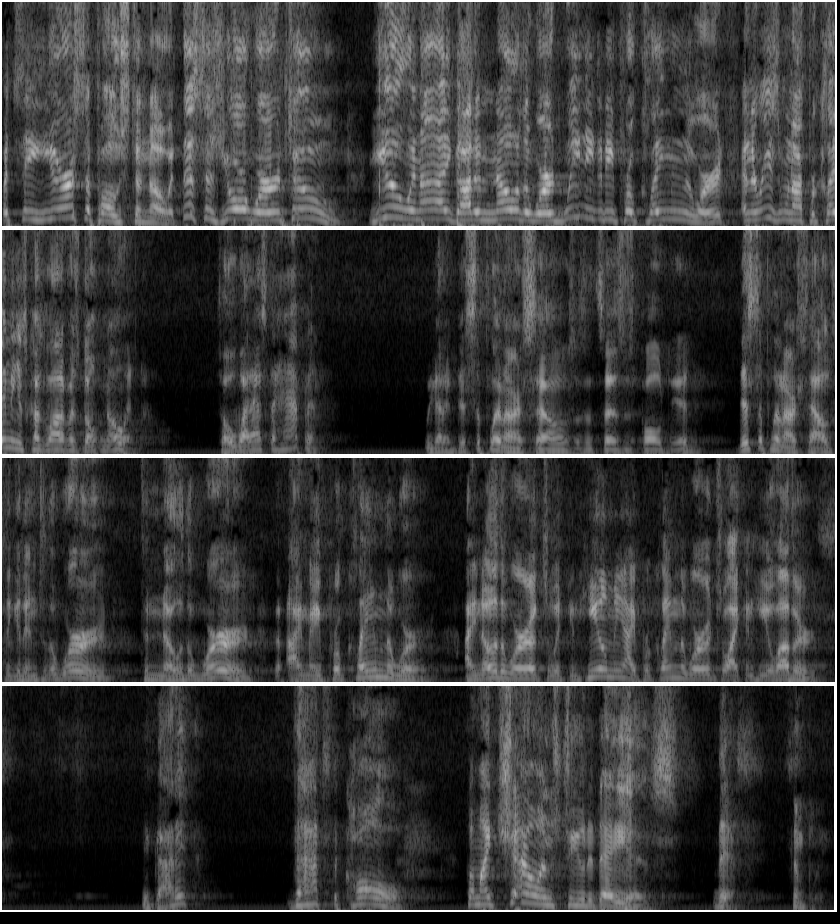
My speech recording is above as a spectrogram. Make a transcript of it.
But see, you're supposed to know it. This is your word too. You and I got to know the word. We need to be proclaiming the word. And the reason we're not proclaiming is because a lot of us don't know it. So what has to happen? We got to discipline ourselves, as it says, as Paul did. Discipline ourselves to get into the word, to know the word, that I may proclaim the word. I know the word so it can heal me. I proclaim the word so I can heal others. You got it? That's the call. So, my challenge to you today is this simply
